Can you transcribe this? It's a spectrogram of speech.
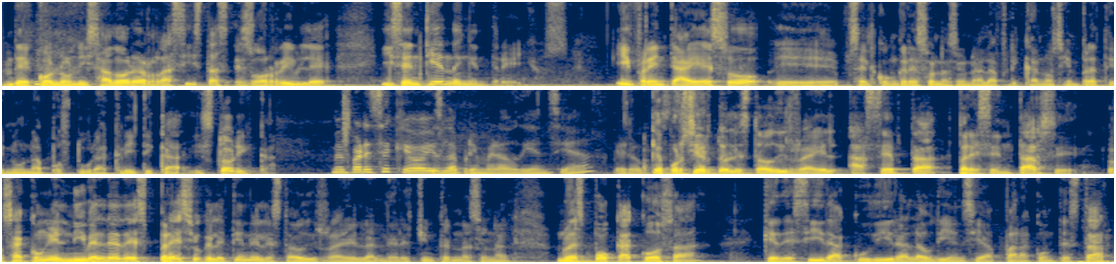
de colonizadores racistas es horrible y se entienden entre ellos. Y frente a eso, eh, pues el Congreso Nacional Africano siempre ha tenido una postura crítica histórica. Me parece que hoy es la primera audiencia, pero... Que pues, por cierto, el Estado de Israel acepta presentarse. O sea, con el nivel de desprecio que le tiene el Estado de Israel al derecho internacional, no es poca cosa que decida acudir a la audiencia para contestar.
